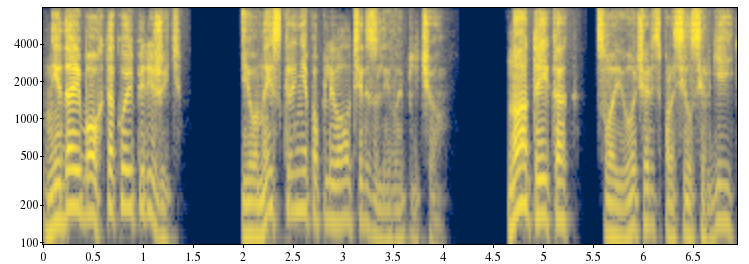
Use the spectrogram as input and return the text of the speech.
Не дай бог такое пережить». И он искренне поплевал через левое плечо. «Ну а ты как?» — в свою очередь спросил Сергей,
